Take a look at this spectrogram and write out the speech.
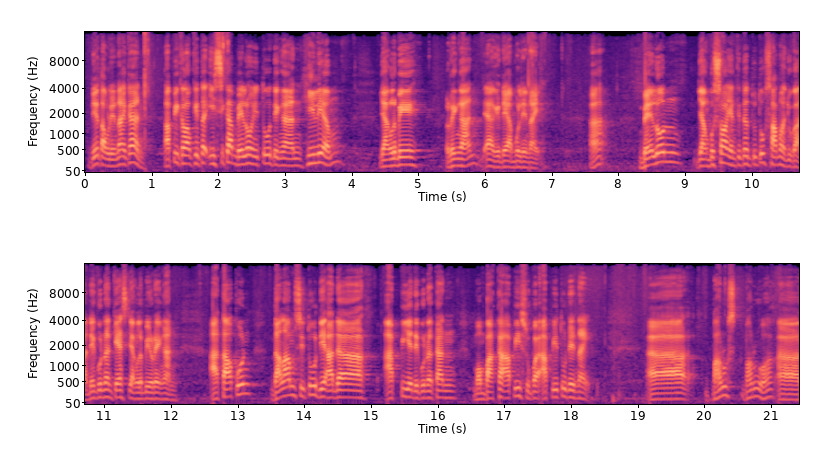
dia tak boleh naik kan? Tapi kalau kita isikan belon itu dengan helium yang lebih ringan, dia, dia boleh naik. Ha? Belon yang besar yang kita tutup sama juga, dia guna gas yang lebih ringan. Ataupun dalam situ dia ada api yang digunakan membakar api supaya api itu dia naik. Uh, baru baru uh,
